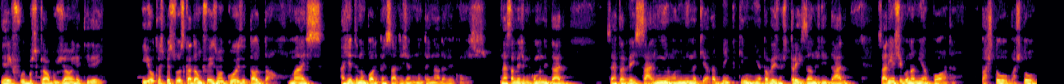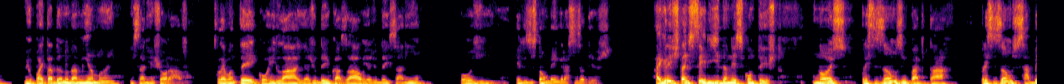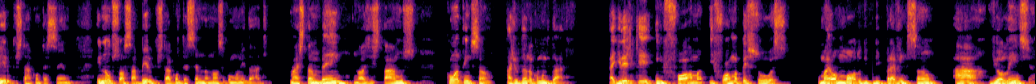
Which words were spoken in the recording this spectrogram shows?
E aí fui buscar o bujão e retirei. E outras pessoas, cada um fez uma coisa e tal e tal. Mas a gente não pode pensar que a gente não tem nada a ver com isso. Nessa mesma comunidade, certa vez Sarinha, uma menina que era bem pequenininha, talvez uns três anos de idade, Sarinha chegou na minha porta. Pastor, pastor, meu pai está dando na minha mãe. E Sarinha chorava. Levantei, corri lá e ajudei o casal e ajudei Sarinha. Hoje eles estão bem, graças a Deus. A igreja está inserida nesse contexto nós precisamos impactar, precisamos saber o que está acontecendo e não só saber o que está acontecendo na nossa comunidade, mas também nós estarmos com atenção, ajudando a comunidade. A igreja que informa e forma pessoas. O maior modo de, de prevenção à violência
